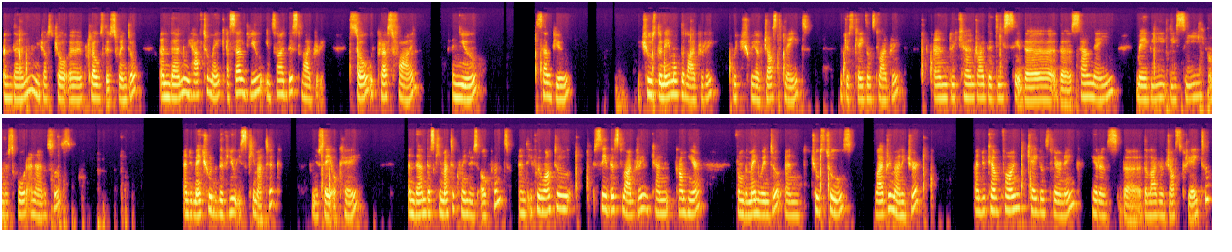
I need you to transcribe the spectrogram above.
And then we just uh, close this window and then we have to make a cell view inside this library. So we press file, a new cell view, we choose the name of the library, which we have just made, which is Cadence library and we can write the DC, the, the cell name, maybe DC underscore analysis. And you make sure that the view is schematic and you say, okay. And then the schematic window is opened. And if we want to see this library, we can come here from the main window and choose tools, library manager. And you can find Cadence Learning. Here is the, the library we just created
